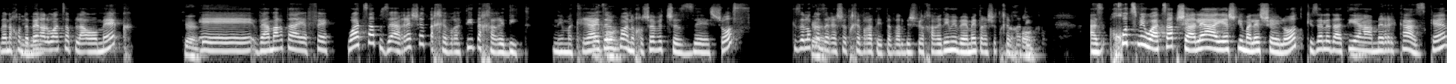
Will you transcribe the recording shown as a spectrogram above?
ואנחנו נדבר. על וואטסאפ לעומק, כן, אה, ואמרת יפה, וואטסאפ זה הרשת החברתית החרדית. אני מקריאה את זה נכון. מפה, אני חושבת שזה שוס, כי זה לא כן. כזה רשת חברתית, אבל בשביל חרדים היא באמת רשת חברתית. נכון. אז חוץ מוואטסאפ, שעליה יש לי מלא שאלות, כי זה לדעתי מהמם. המרכז, כן?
